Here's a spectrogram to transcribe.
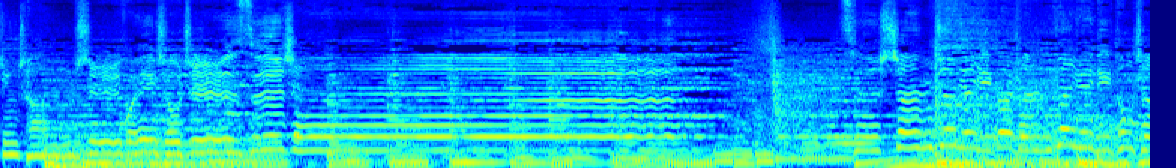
寻常时，回首至此生。此生只愿一个人，愿与你同尘，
